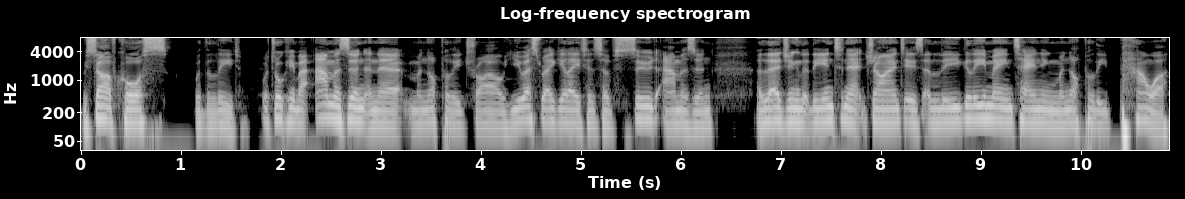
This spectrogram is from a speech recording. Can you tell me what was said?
We start, of course, with the lead. We're talking about Amazon and their monopoly trial. US regulators have sued Amazon, alleging that the internet giant is illegally maintaining monopoly power,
